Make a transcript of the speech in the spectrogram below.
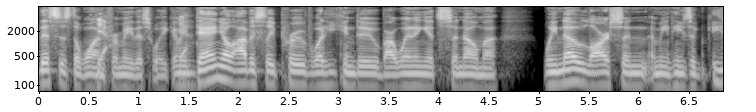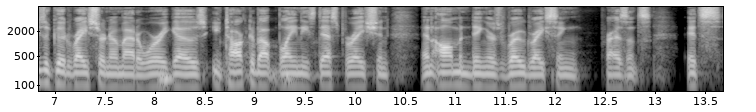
this is the one Yeah. for me this week. I mean, Daniel obviously proved what he can do by winning at Sonoma. We know Larson. I mean, he's a he's a good racer no matter where he goes. You talked about Blaney's desperation and Allmendinger's road racing presence. It's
